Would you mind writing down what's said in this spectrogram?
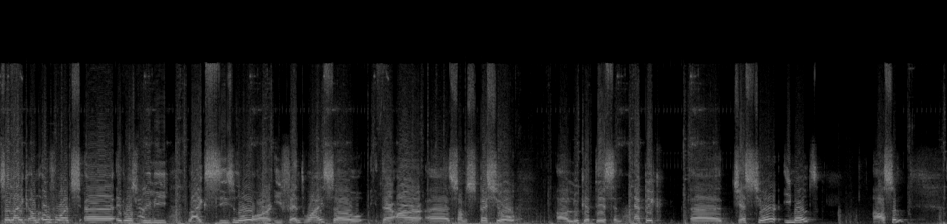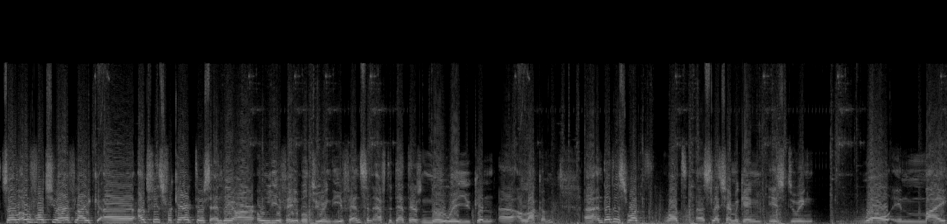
So like on Overwatch, uh, it was really like seasonal or event wise. So there are uh, some special, uh, look at this, an epic uh, gesture emote. Awesome. So on Overwatch you have like uh, outfits for characters and they are only available during the events and after that there's no way you can uh, unlock them. and that is what, what Sledgehammer Game is doing well in my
